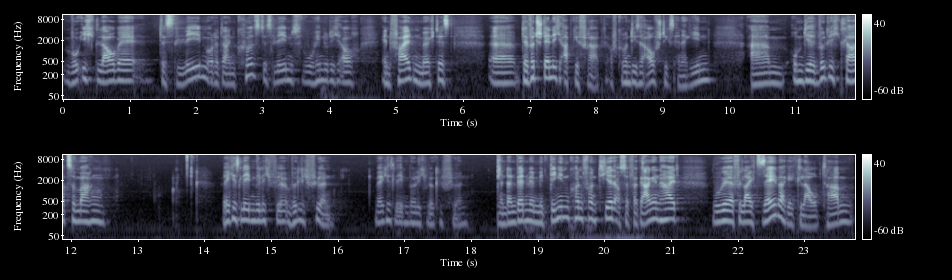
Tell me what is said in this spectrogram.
wo ich glaube, das Leben oder dein Kurs des Lebens, wohin du dich auch entfalten möchtest, äh, der wird ständig abgefragt aufgrund dieser Aufstiegsenergien, ähm, um dir wirklich klar zu machen, welches Leben will ich für, wirklich führen? Welches Leben will ich wirklich führen? Und dann werden wir mit Dingen konfrontiert aus der Vergangenheit, wo wir vielleicht selber geglaubt haben,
